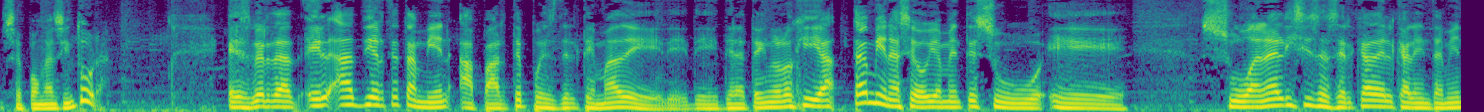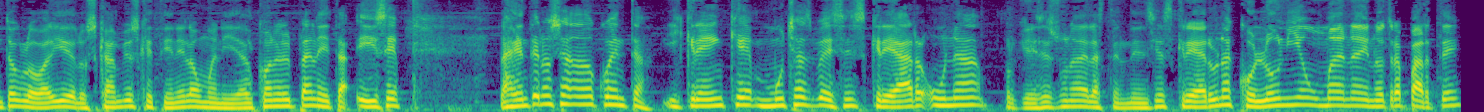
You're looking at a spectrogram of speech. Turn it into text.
se pongan cintura. Es verdad, él advierte también, aparte pues del tema de, de- de- de la tecnología, también hace obviamente su, eh, su análisis acerca del calentamiento global y de los cambios que tiene la humanidad con el planeta y dice, la gente no se ha dado cuenta y creen que muchas veces crear una, porque esa es una de las tendencias, crear una colonia humana en otra parte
